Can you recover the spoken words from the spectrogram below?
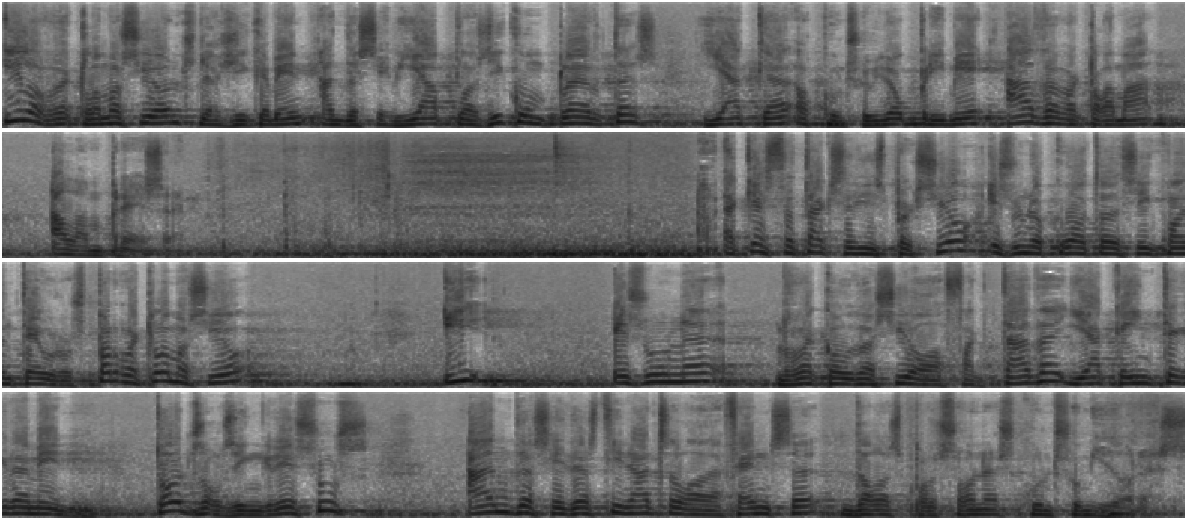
i les reclamacions, lògicament, han de ser viables i complertes, ja que el consumidor primer ha de reclamar a l'empresa. Aquesta taxa d'inspecció és una quota de 50 euros per reclamació i és una recaudació afectada ja que íntegrament tots els ingressos han de ser destinats a la defensa de les persones consumidores.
